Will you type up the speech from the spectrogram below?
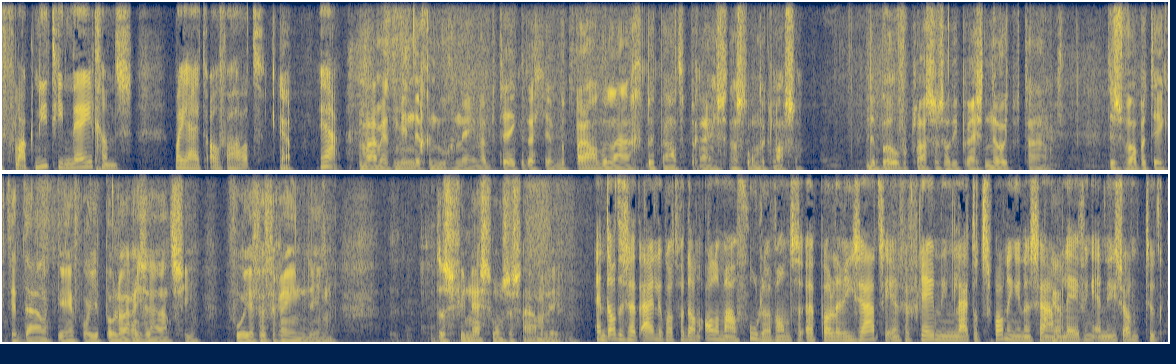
vlak. Niet die negens waar jij het over had. Ja. ja. Maar met minder genoegen nemen betekent dat je een bepaalde laag bepaalt de prijs. Dat is de onderklasse. De bovenklasse zal die prijs nooit betalen. Dus wat betekent dit dadelijk weer voor je polarisatie, voor je vervreemding? Dat is funest voor onze samenleving. En dat is uiteindelijk wat we dan allemaal voelen. Want uh, polarisatie en vervreemding leidt tot spanning in een samenleving. Ja. En is ook natuurlijk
